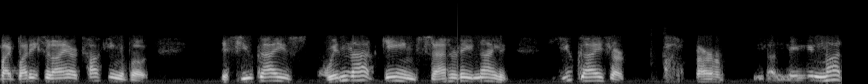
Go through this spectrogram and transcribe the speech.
my buddies and I are talking about. If you guys win that game Saturday night, you guys are are not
